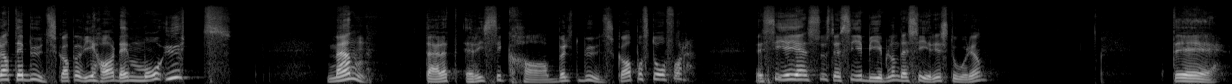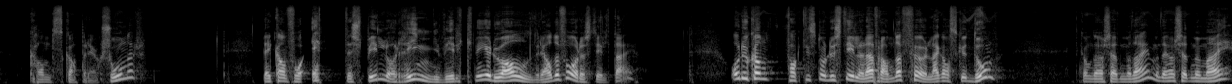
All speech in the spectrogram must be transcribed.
At det budskapet vi har, det må ut. Men det er et risikabelt budskap å stå for. Det sier Jesus, det sier Bibelen, det sier historien. Det kan skape reaksjoner. Det kan få etterspill og ringvirkninger du aldri hadde forestilt deg. Og du kan faktisk, når du stiller deg fram, føle deg ganske dum. Jeg vet ikke om det har skjedd med deg, men det har skjedd med meg.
